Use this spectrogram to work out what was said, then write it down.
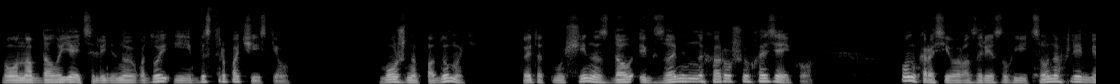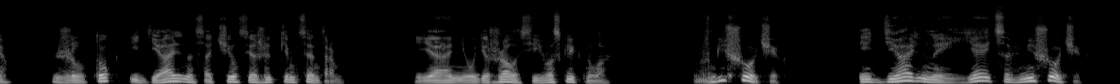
Он обдал яйца ледяной водой и быстро почистил. Можно подумать, этот мужчина сдал экзамен на хорошую хозяйку. Он красиво разрезал яйцо на хлебе. Желток идеально сочился жидким центром. Я не удержалась и воскликнула. В мешочек. Идеальные яйца в мешочек.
